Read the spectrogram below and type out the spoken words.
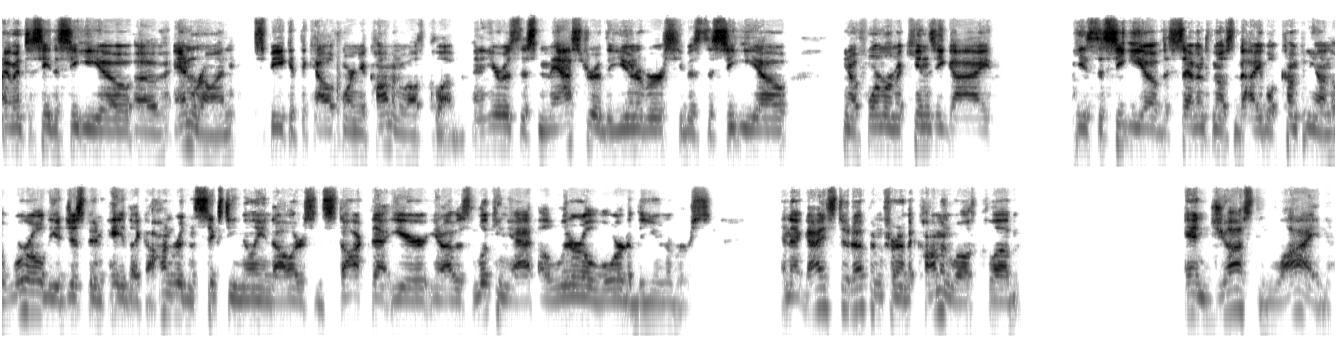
I went to see the CEO of Enron speak at the California Commonwealth Club. And here was this master of the universe. He was the CEO, you know, former McKinsey guy, He's the CEO of the seventh most valuable company on the world. He had just been paid like $160 million in stock that year. You know, I was looking at a literal lord of the universe. And that guy stood up in front of the Commonwealth Club and just lied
